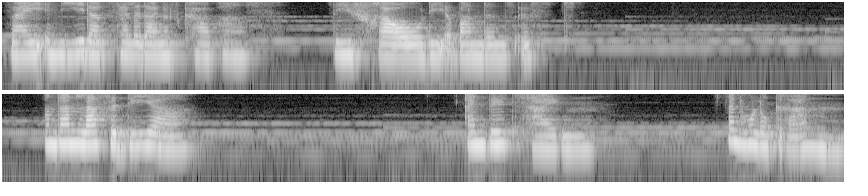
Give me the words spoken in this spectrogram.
Sei in jeder Zelle deines Körpers die Frau, die Abundance ist. Und dann lasse dir ein Bild zeigen, ein Hologramm.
